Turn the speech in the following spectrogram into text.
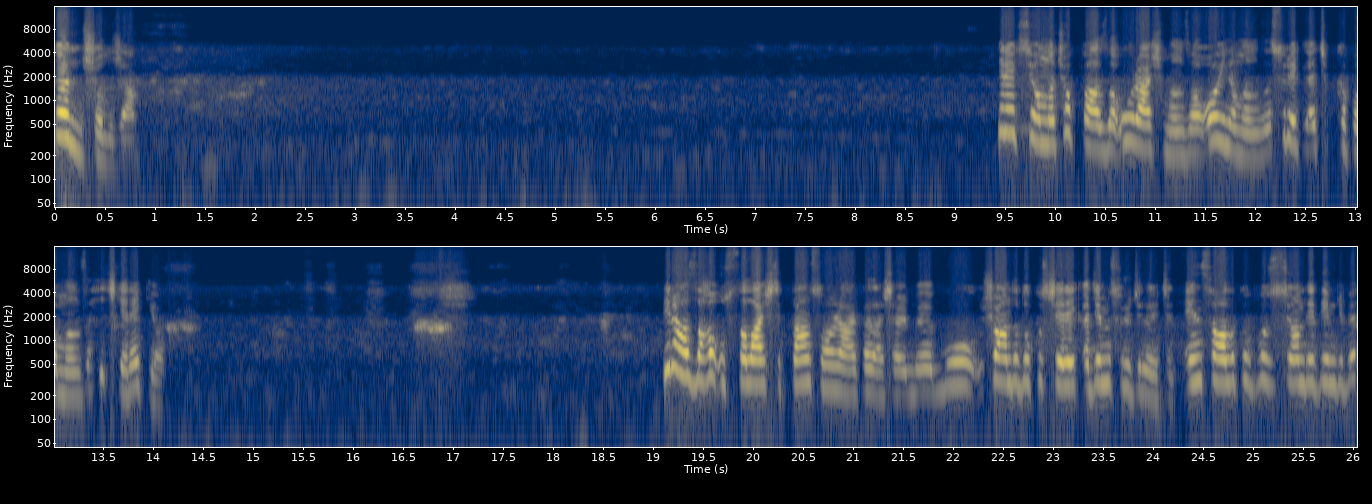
dönmüş olacağım. Direksiyonla çok fazla uğraşmanıza, oynamanıza, sürekli açıp kapamanıza hiç gerek yok. Biraz daha ustalaştıktan sonra arkadaşlar bu şu anda 9 çeyrek acemi sürücüler için en sağlıklı pozisyon dediğim gibi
